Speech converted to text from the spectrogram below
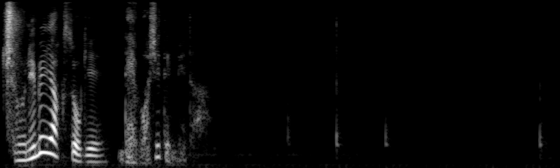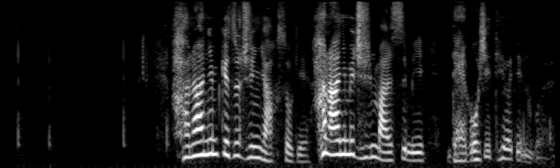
주님의 약속이 내 것이 됩니다. 하나님께서 주신 약속이, 하나님이 주신 말씀이 내 것이 되어야 되는 거예요.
